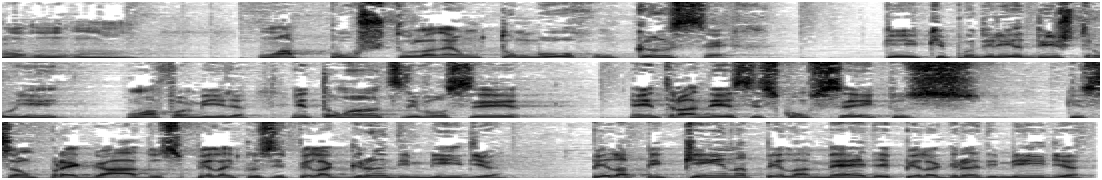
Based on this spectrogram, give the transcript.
um, um, uma pústula, né? um tumor, um câncer que, que poderia destruir uma família. Então, antes de você entrar nesses conceitos que são pregados pela, inclusive pela grande mídia, pela pequena, pela média e pela grande mídia,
